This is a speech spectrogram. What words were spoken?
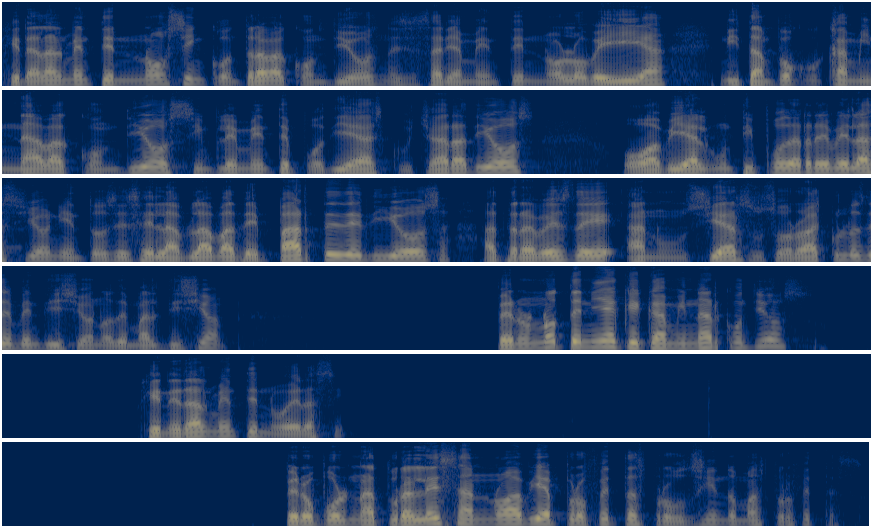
generalmente no se encontraba con Dios necesariamente, no lo veía, ni tampoco caminaba con Dios, simplemente podía escuchar a Dios o había algún tipo de revelación y entonces él hablaba de parte de Dios a través de anunciar sus oráculos de bendición o de maldición. Pero no tenía que caminar con Dios. Generalmente no era así. Pero por naturaleza no había profetas produciendo más profetas.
